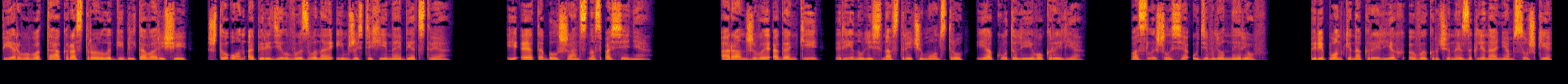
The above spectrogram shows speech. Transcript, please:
Первого так расстроила гибель товарищей, что он опередил вызванное им же стихийное бедствие. И это был шанс на спасение. Оранжевые огоньки ринулись навстречу монстру и окутали его крылья. Послышался удивленный рев. Перепонки на крыльях, выкрученные заклинанием сушки,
